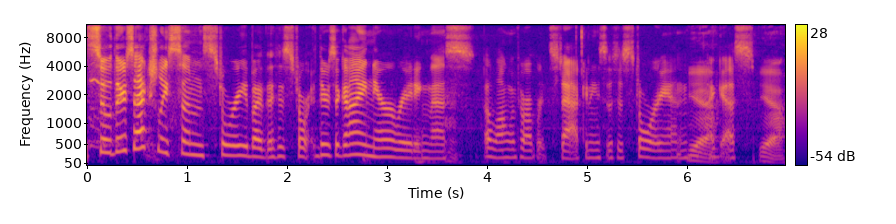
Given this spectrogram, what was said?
so there's actually some story by the histor. There's a guy narrating this along with Robert Stack, and he's a historian, Yeah, I guess. Yeah.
